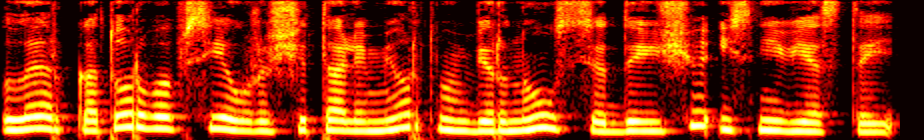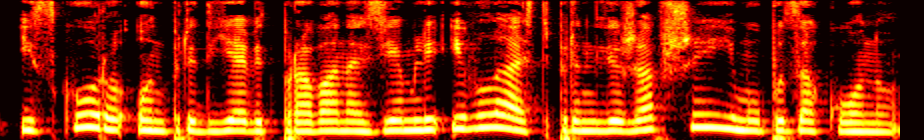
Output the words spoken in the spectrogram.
Лэр, которого все уже считали мертвым, вернулся, да еще и с невестой, и скоро он предъявит права на земли и власть, принадлежавшие ему по закону.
